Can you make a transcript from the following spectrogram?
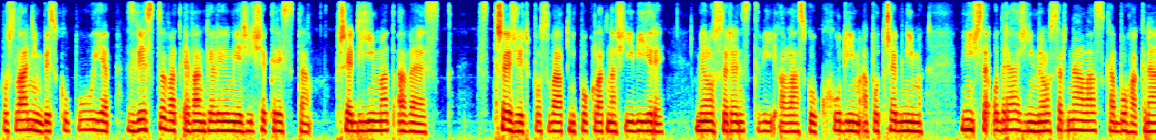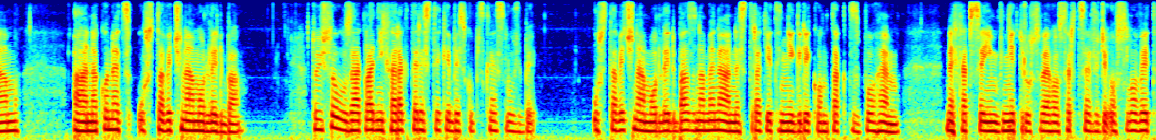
Posláním biskupů je zvěstovat evangelium Ježíše Krista, předjímat a vést, střežit posvátný poklad naší víry, milosrdenství a lásku k chudým a potřebným, v níž se odráží milosrdná láska Boha k nám a nakonec ustavičná modlitba. To jsou základní charakteristiky biskupské služby. Ustavičná modlitba znamená nestratit nikdy kontakt s Bohem, nechat se jim vnitru svého srdce vždy oslovit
